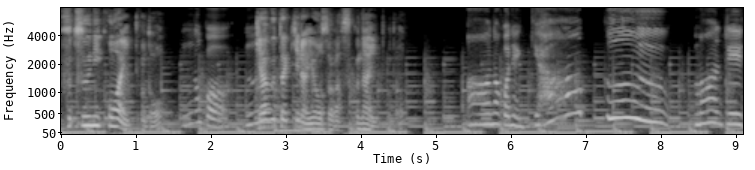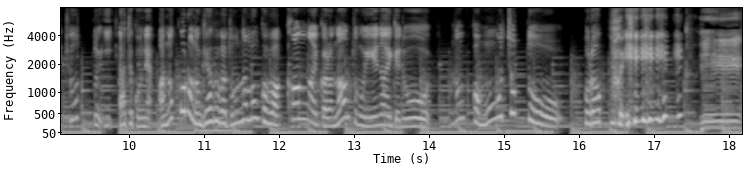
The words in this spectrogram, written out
普通に怖いってこと？なんかん？ギャグ的な要素が少ないってこと？あーなんかねギャグまでちょっといあてかねあの頃のギャグがどんなもんかわかんないから何とも言えないけどなんかもうちょっとホラーっぽい。へえ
